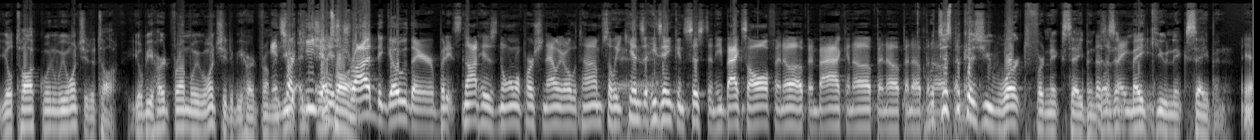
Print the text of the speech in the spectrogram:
"You'll talk when we want you to talk. You'll be heard from when we want you to be heard from." And you- Sarkisian that's has hard. tried to go there, but it's not his normal personality all the time. So he can, he's inconsistent. He backs off and up and back and up and up and up Well, up. just and- because you worked for Nick Saban Doesn't doesn't, make make, you Nick Saban. yeah,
